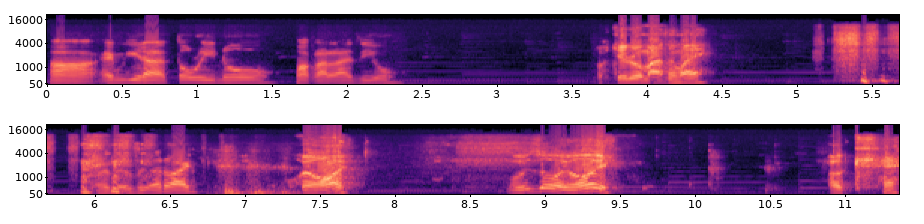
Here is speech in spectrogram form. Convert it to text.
à, em nghĩ là Torino hoặc là Lazio. Ủa, chơi Roma thứ mấy ở giữa giữa thôi anh. ôi ôi ôi rồi ôi ok.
